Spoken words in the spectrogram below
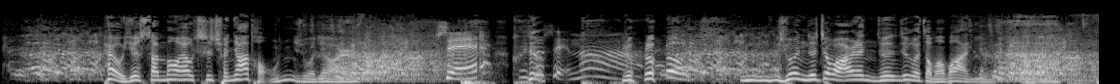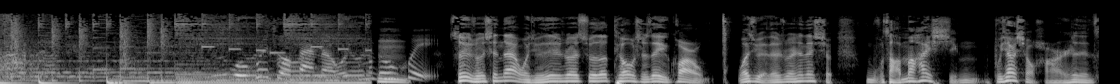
还有一些山炮要吃全家桶，你说这玩意儿？谁？你说谁呢？你你说你这这玩意儿，你说这个怎么办呢？我会做饭的，我什么。都会，所以说现在我觉得说说到挑食这一块儿，我觉得说现在小咱们还行，不像小孩儿似的。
